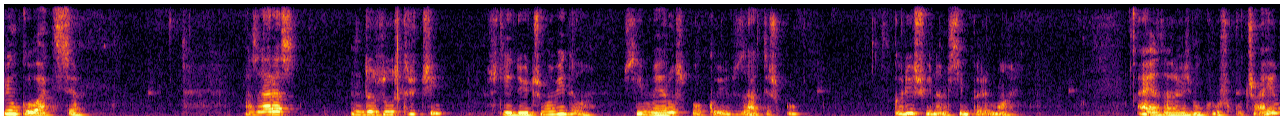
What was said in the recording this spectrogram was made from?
спілкуватися. А зараз до зустрічі в слідуючому відео. Всім миру, спокою, затишку. Скоріше нам всім перемоги. А я зараз візьму кружку чаю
